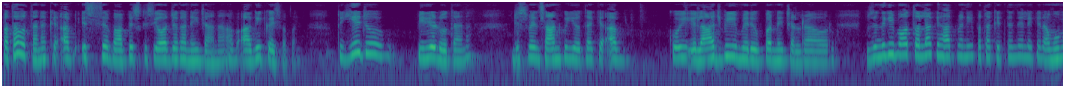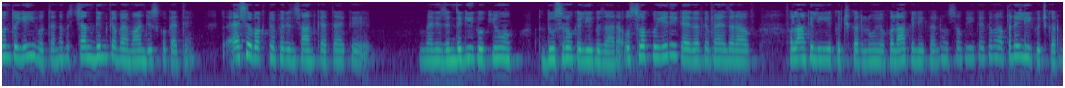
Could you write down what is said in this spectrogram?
پتا ہوتا ہے نا کہ اب اس سے واپس کسی اور جگہ نہیں جانا، اب آگے کا ہی سفر۔ تو یہ جو پیریڈ ہوتا ہے نا، جس میں انسان کو یہ ہوتا ہے کہ اب کوئی علاج بھی میرے اوپر نہیں چل رہا اور زندگی موت تو اللہ کے ہاتھ میں نہیں پتا کتنے دن، لیکن عموماً تو یہی ہوتا ہے نا، بس چند دن کا مہمان جس کو کہتے ہیں۔ تو ایسے وقت میں پھر انسان کہتا ہے کہ میں نے زندگی کو کیوں دوسروں کے لیے گزارا؟ اس وقت وہ یہ نہیں کہے گا کہ میں ذرا فلاں کے لیے کچھ کر لوں یا فلاں کے لیے کر لوں۔ اس وقت یہ کہے گا، میں اپنے لیے کچھ کروں۔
